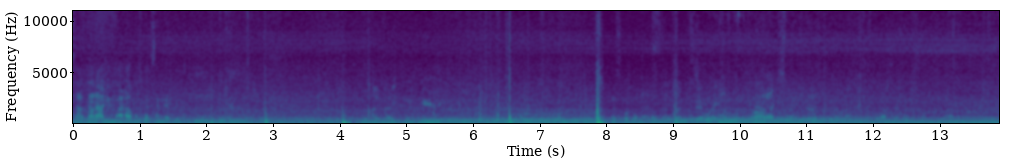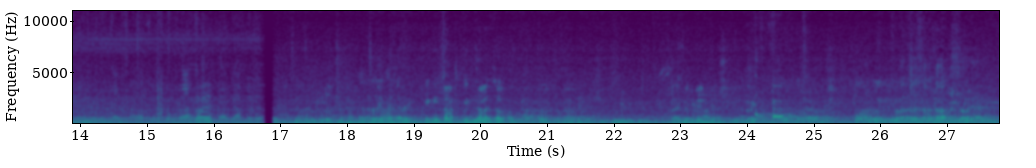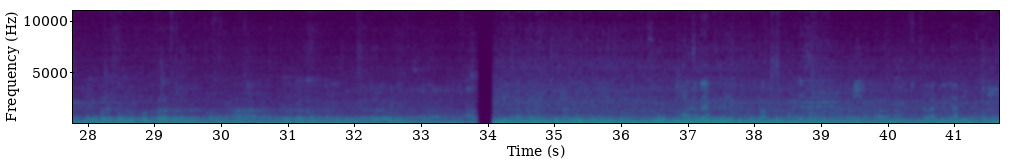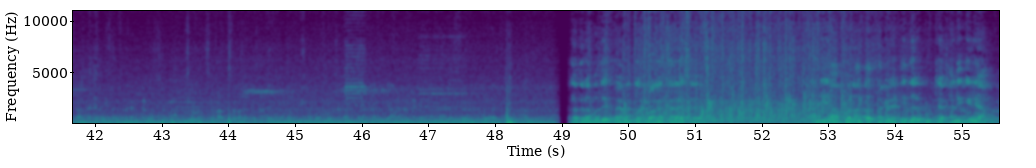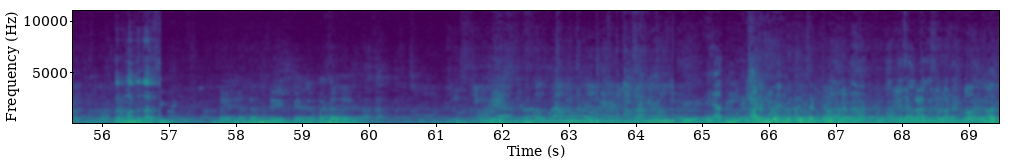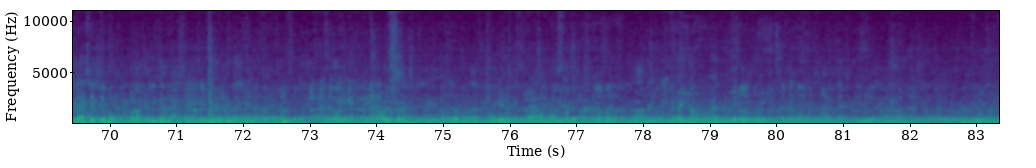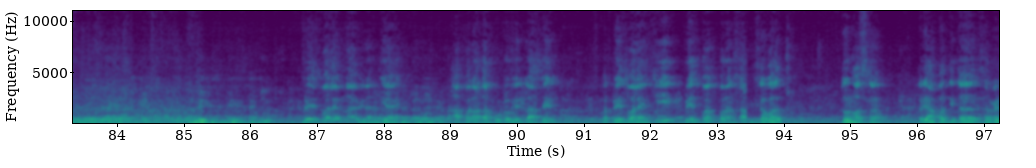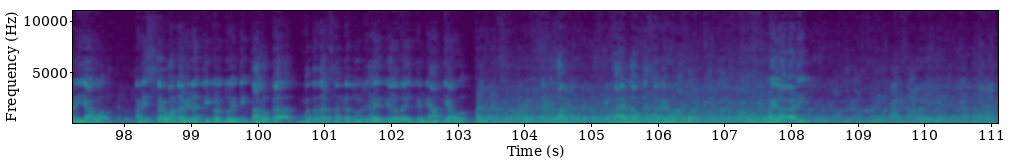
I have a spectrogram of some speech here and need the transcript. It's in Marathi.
सातारा आणि माडा मतदारसंघातील. सदनामध्ये साहेबांचं स्वागत करायचं आहे आणि आपण आता सगळ्यांनी जर खुर्च्या खाली केल्या तर मतदार पहिल्यांदा फेस त्या लोकांना तुझा फ्लॅश येतोय भाऊ. खाली घे ना. प्रेसवाल्यांना विनंती आहे. आपण आता फोटो घेतला असेल तर प्रेसवाल्यांची प्रेस कॉन्फरन्स सव्वा दोन वाजता. तरी आपण तिथं सर्वांनी यावं. आणि सर्वांना विनंती करतोय की तालुका मतदारसंघ जो जाहीर केला जाईल त्यांनी आत यावं. सांगतो बाहेर जाऊ सगळे म्हणून. महिला गाडी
